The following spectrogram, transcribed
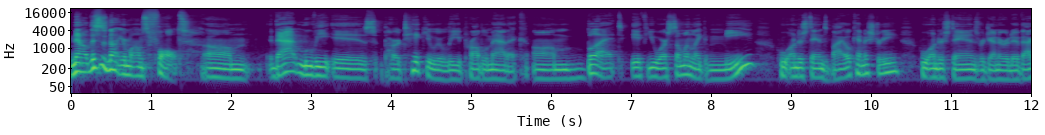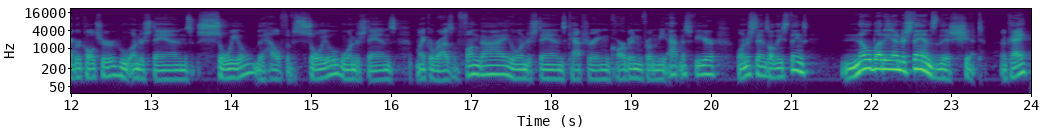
now this is not your mom's fault. Um, that movie is particularly problematic. Um, but if you are someone like me who understands biochemistry, who understands regenerative agriculture, who understands soil, the health of soil, who understands mycorrhizal fungi, who understands capturing carbon from the atmosphere, who understands all these things, nobody understands this shit. Okay?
